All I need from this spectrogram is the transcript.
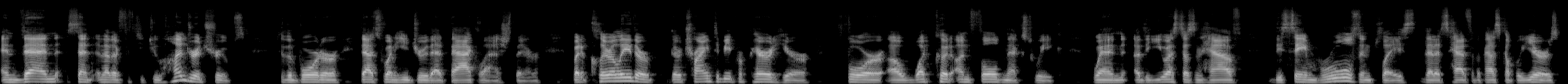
and then sent another 5,200 troops to the border. That's when he drew that backlash there. But clearly, they're they're trying to be prepared here for uh, what could unfold next week when uh, the U.S. doesn't have the same rules in place that it's had for the past couple years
